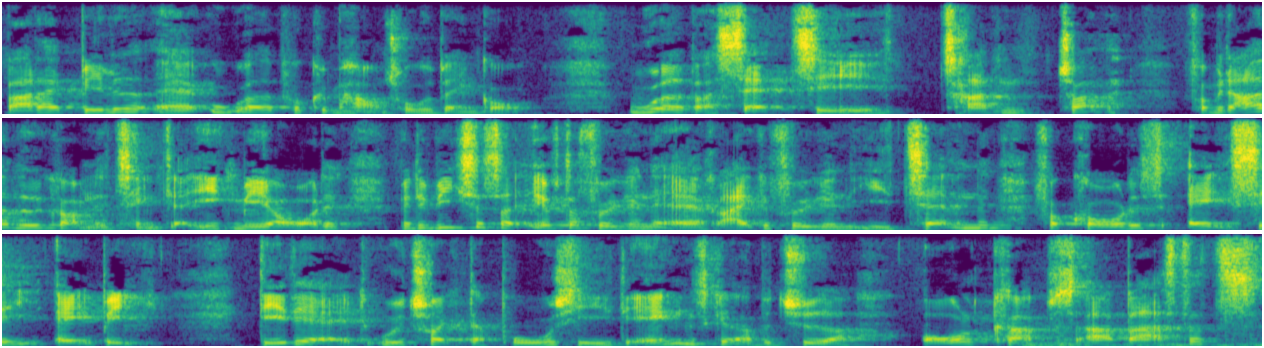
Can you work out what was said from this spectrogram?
var der et billede af uret på Københavns Hovedbanegård. Uret var sat til 13.12, for mit eget vedkommende tænkte jeg ikke mere over det, men det viser sig efterfølgende, at rækkefølgen i tallene for kortes ACAB. Dette er et udtryk, der bruges i det engelske og betyder All cops are bastards.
